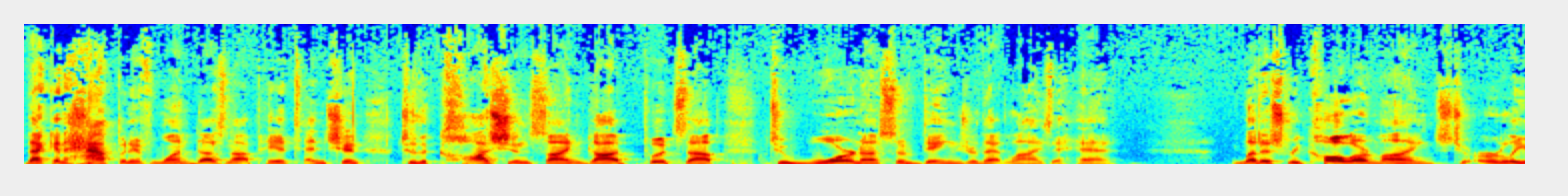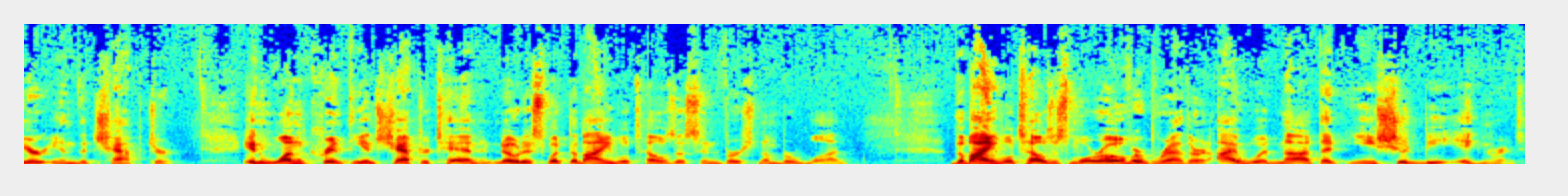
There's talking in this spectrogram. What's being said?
that can happen if one does not pay attention to the caution sign God puts up to warn us of danger that lies ahead. Let us recall our minds to earlier in the chapter. In 1 Corinthians chapter 10, notice what the Bible tells us in verse number 1. The Bible tells us, Moreover, brethren, I would not that ye should be ignorant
